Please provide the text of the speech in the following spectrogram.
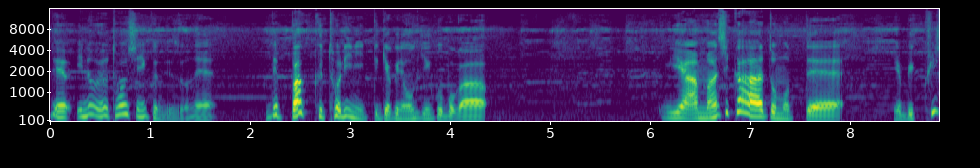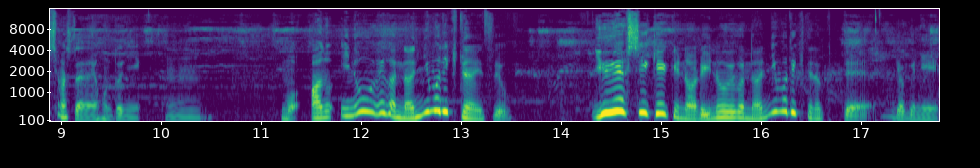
で、井上を倒しに行くんですよね。で、バック取りに行って逆に扇久保がいや、マジかと思って、いや、びっくりしましたね、本当に。うん。もう、あの、井上が何にもできてないんですよ。UFC 経験のある井上が何にもできてなくて、逆に。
